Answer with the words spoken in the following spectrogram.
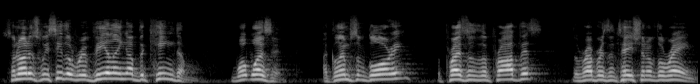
So notice we see the revealing of the kingdom. What was it? A glimpse of glory, the presence of the prophets, the representation of the reign.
